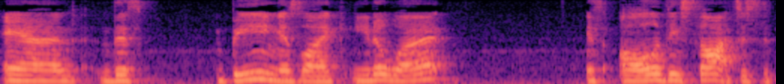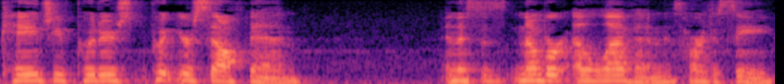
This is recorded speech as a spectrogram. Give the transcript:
And this being is like, you know what? It's all of these thoughts. It's the cage you've put, your, put yourself in. And this is number 11. It's hard to see.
